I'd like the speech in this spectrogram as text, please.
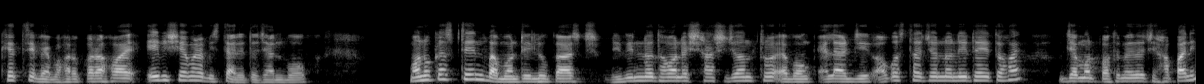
ক্ষেত্রে ব্যবহার করা হয় এই বিষয়ে আমরা বিস্তারিত জানব। মনোকাস্টেন বা মন্টিলুকাস্ট বিভিন্ন ধরনের শ্বাসযন্ত্র এবং অ্যালার্জির অবস্থার জন্য নির্ধারিত হয়। যেমন প্রথমে রয়েছে হাঁপানি,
